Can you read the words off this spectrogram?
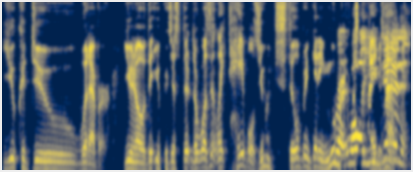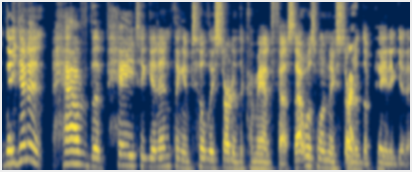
you could do whatever you know that you could just there, there, wasn't like tables you would still be getting moved right well you didn't they didn't have the pay to get in thing until they started the command fest that was when they started right. the pay to get in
